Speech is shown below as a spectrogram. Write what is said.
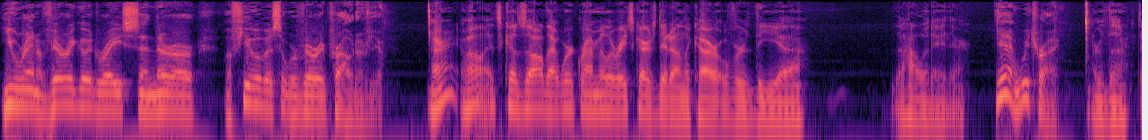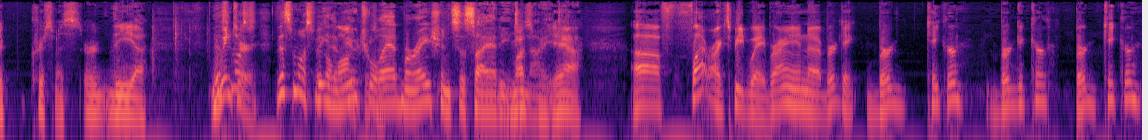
you ran a very good race, and there are a few of us that were very proud of you. All right. Well, it's because all that work Ron Miller Race Cars did on the car over the uh, the holiday there, Yeah, we try. or the the Christmas or the uh, This winter. Must, this must be a the Mutual Christmas. Admiration Society Must tonight. be, yeah. Uh, Flat Rock Speedway, Brian uh, Berg- Bergkaker, Bergiker, Bergkaker.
